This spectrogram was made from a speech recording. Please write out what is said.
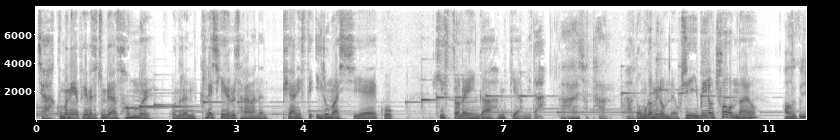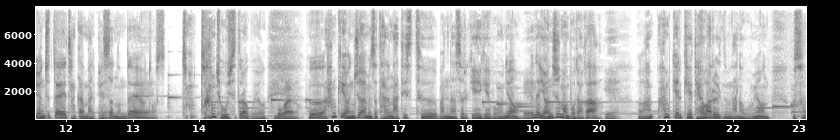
자, 굿모닝 FM에서 준비한 선물. 오늘은 클래식 계열을 사랑하는 피아니스트 이루마 씨의 곡 Kiss the Rain과 함께합니다. 아 좋다. 아, 너무 감미롭네. 혹시 이분이랑 추억 없나요? 어, 그 연주 때 잠깐 마- 뵀었는데 네. 또 참, 참 좋으시더라고요. 뭐가요? 그 함께 연주하면서 다른 아티스트 만나서 이렇게 얘기해 보면요. 예. 맨날 연주만 보다가 예. 어, 함, 함께 이렇게 대화를 좀 나눠보면 서-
